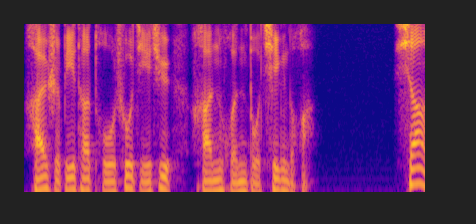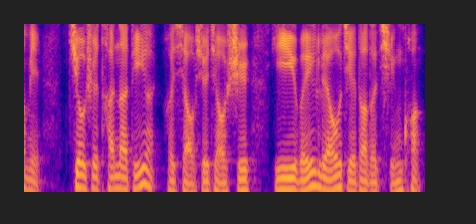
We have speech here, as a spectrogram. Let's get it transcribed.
还是逼他吐出几句含混不清的话。下面就是谭纳迪埃和小学教师以为了解到的情况。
